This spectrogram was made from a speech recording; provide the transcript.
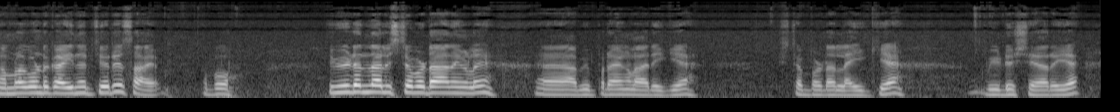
നമ്മളെ കൊണ്ട് കഴിയുന്ന ചെറിയ സഹായം അപ്പോൾ ഈ വീഡിയോ എന്തായാലും ഇഷ്ടപ്പെട്ടാൽ നിങ്ങൾ അഭിപ്രായങ്ങൾ അറിയിക്കുക ഇഷ്ടപ്പെട്ടാൽ ലൈക്ക് ചെയ്യുക വീഡിയോ ഷെയർ ചെയ്യുക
